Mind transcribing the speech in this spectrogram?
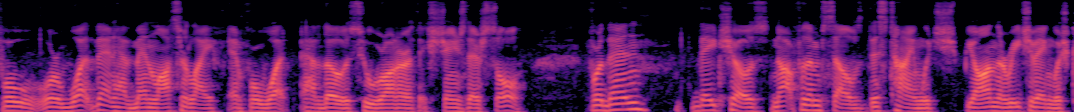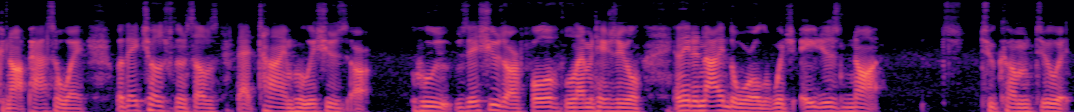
For or what then have men lost their life, and for what have those who were on earth exchanged their soul? For then they chose not for themselves this time which beyond the reach of anguish could not pass away, but they chose for themselves that time whose issues are whose issues are full of lamentations of evil, and they denied the world which ages not to come to it.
